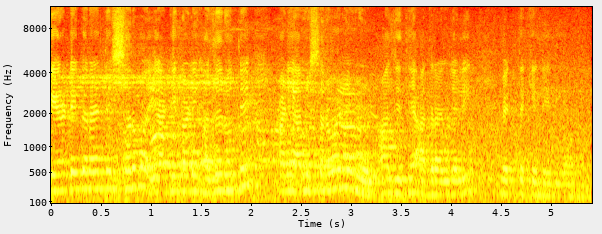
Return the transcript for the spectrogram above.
केअरटेकर आहेत ते सर्व या ठिकाणी हजर होते आणि आम्ही सर्वांनी मिळून आज इथे आदरांजली व्यक्त केलेली आहे.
